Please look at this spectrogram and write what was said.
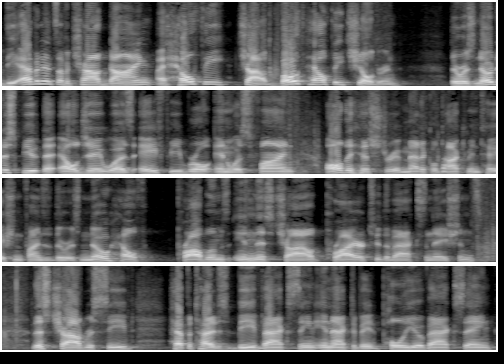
the evidence of a child dying, a healthy child, both healthy children, there was no dispute that LJ was afebrile and was fine. All the history of medical documentation finds that there was no health problems in this child prior to the vaccinations. This child received hepatitis B vaccine, inactivated polio vaccine,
